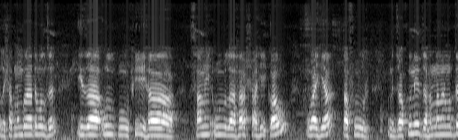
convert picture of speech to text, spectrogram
তাহলে সাত নম্বর আয়াতে বলছে ইজা উলকু ফিহা সামি উলাহা শাহি কউ ওয়াহিয়া তাফুর। মানে যখনই জাহান্নামের মধ্যে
